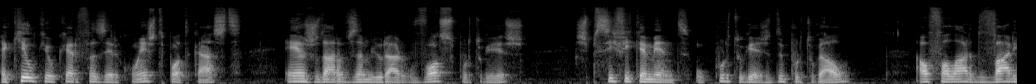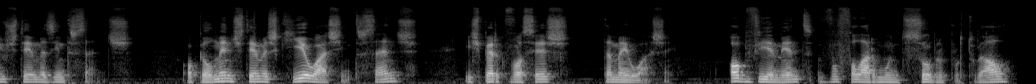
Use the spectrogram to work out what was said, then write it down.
Aquilo que eu quero fazer com este podcast é ajudar-vos a melhorar o vosso português, especificamente o português de Portugal, ao falar de vários temas interessantes. Ou pelo menos temas que eu acho interessantes e espero que vocês também o achem. Obviamente, vou falar muito sobre Portugal,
